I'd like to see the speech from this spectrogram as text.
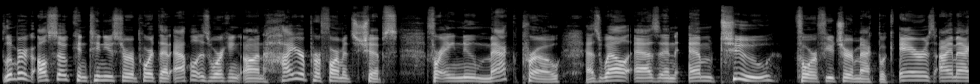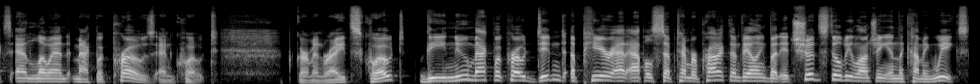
Bloomberg also continues to report that Apple is working on higher performance chips for a new Mac Pro, as well as an M2 for future MacBook Airs, iMacs, and low-end MacBook Pros, end quote. Gurman writes, quote, the new MacBook Pro didn't appear at Apple's September product unveiling, but it should still be launching in the coming weeks.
